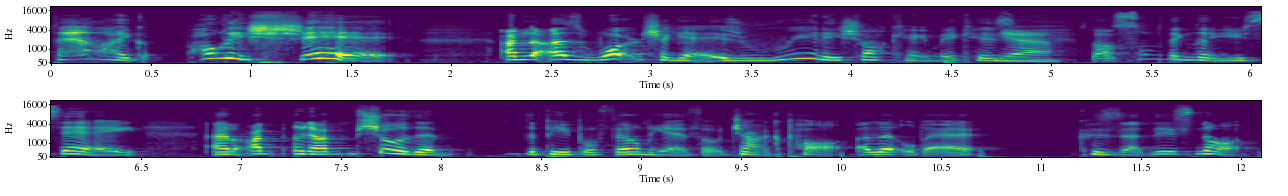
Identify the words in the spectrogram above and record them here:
they're like, "Holy shit!" And as watching it is really shocking because Yeah. it's not something that you see. Um, I'm, and I'm sure that the people filming it thought jackpot a little bit because it's not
